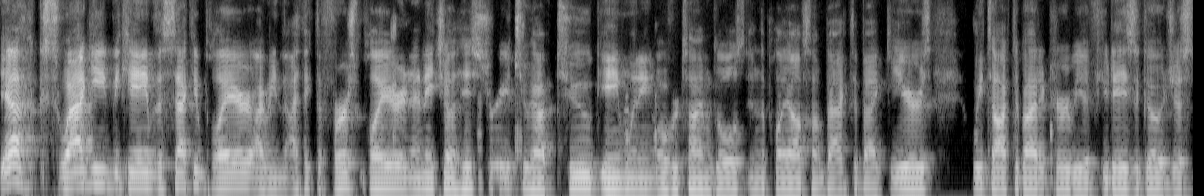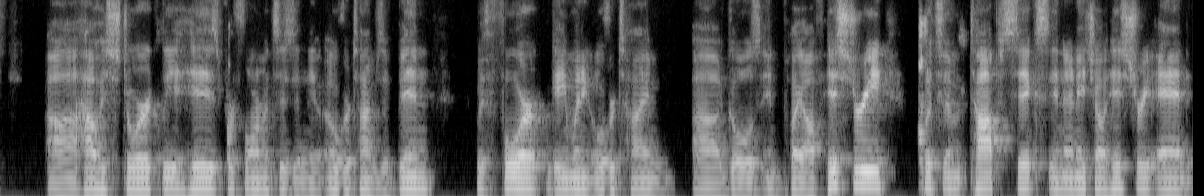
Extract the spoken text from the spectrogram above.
Yeah, Swaggy became the second player. I mean, I think the first player in NHL history to have two game-winning overtime goals in the playoffs on back-to-back years. We talked about it, Kirby, a few days ago. Just uh, how historically his performances in the overtimes have been, with four game-winning overtime uh, goals in playoff history, puts him top six in NHL history. And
